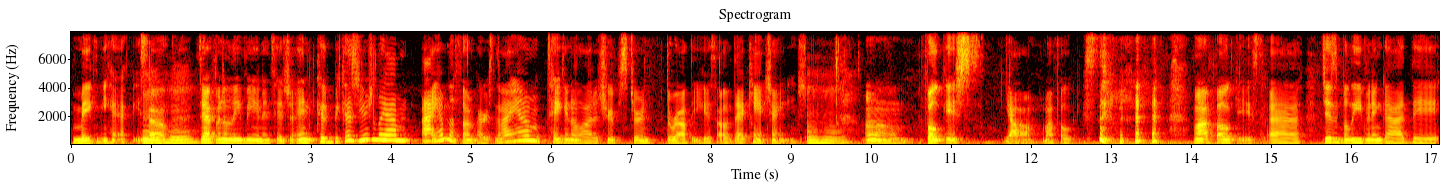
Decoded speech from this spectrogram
make me happy. So Mhm. definitely being intentional, and cause, because usually I'm I am the fun person. I am taking a lot of trips during throughout the year, so that can't change. Hmm Um, focus, y'all. My focus, my focus. Uh, just believing in God that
